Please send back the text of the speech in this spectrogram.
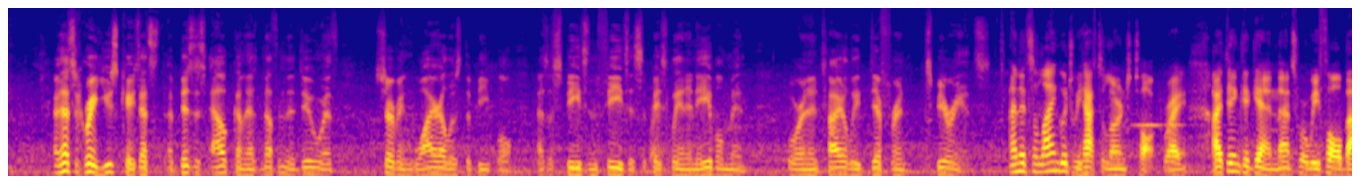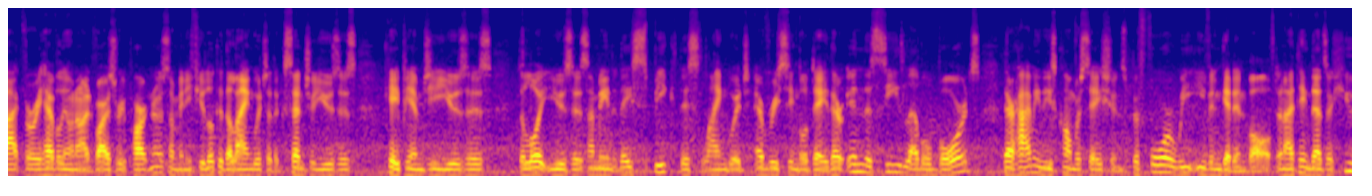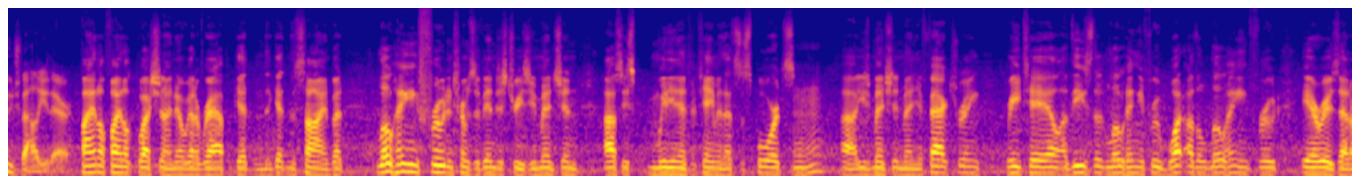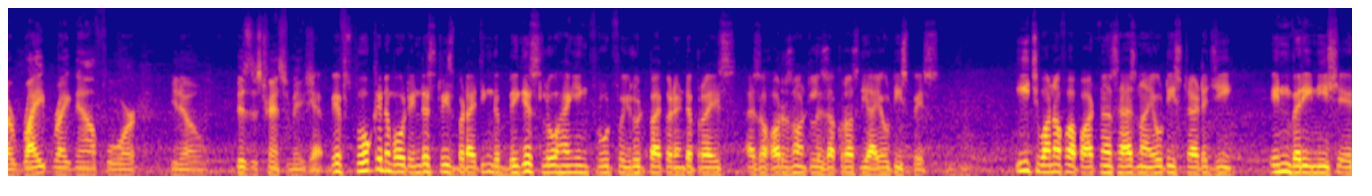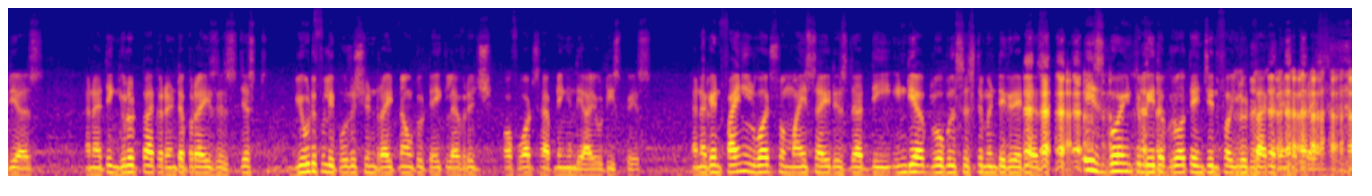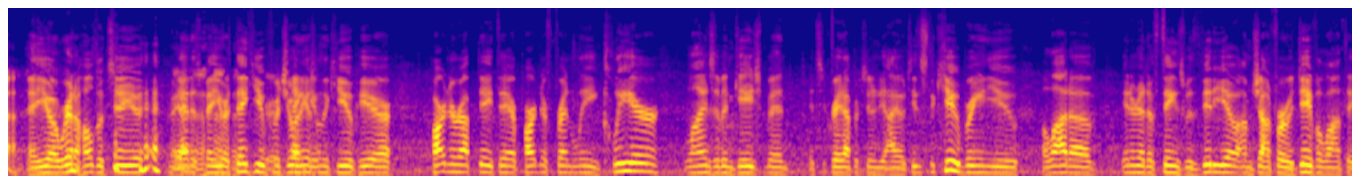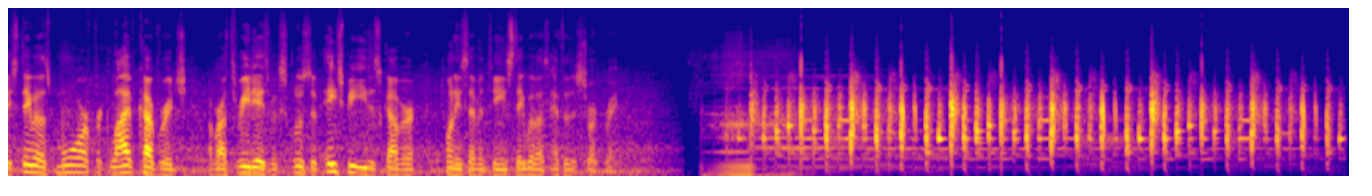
And that's a great use case. That's a business outcome that has nothing to do with serving wireless to people as a speeds and feeds. It's right. basically an enablement for an entirely different experience. And it's a language we have to learn to talk, right? I think, again, that's where we fall back very heavily on our advisory partners. I mean, if you look at the language that Accenture uses, KPMG uses, Deloitte uses, I mean, they speak this language every single day. They're in the C-level boards, they're having these conversations before we even get involved, and I think that's a huge value there. Final, final question, I know we've got to wrap, getting, getting the sign, but low-hanging fruit in terms of industries. You mentioned, obviously, media and entertainment, that's the sports. Mm -hmm. uh, you mentioned manufacturing, retail. Are these the low-hanging fruit? What are the low-hanging fruit areas that are ripe right now for, you know, business transformation? Yeah, we've spoken about industries, but I think the biggest low-hanging fruit for Hewlett Packard Enterprise as a horizontal is across the IoT space. Mm -hmm. Each one of our partners has an IoT strategy in very niche areas, and I think Hewlett Packard Enterprise is just beautifully positioned right now to take leverage of what's happening in the IoT space. And again, final words from my side is that the India Global System Integrators is going to be the growth engine for Hewlett Packard Enterprise. Now, you are, we're going to hold it to you. yeah. Dennis Mayur, thank you for joining thank us you. on theCUBE here. Partner update there, partner friendly, clear lines of engagement. It's a great opportunity, IoT. It's is theCUBE bringing you a lot of Internet of Things with video. I'm John Furrier with Dave Vellante. Stay with us more for live coverage of our three days of exclusive HPE Discover 2017. Stay with us after this short break.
